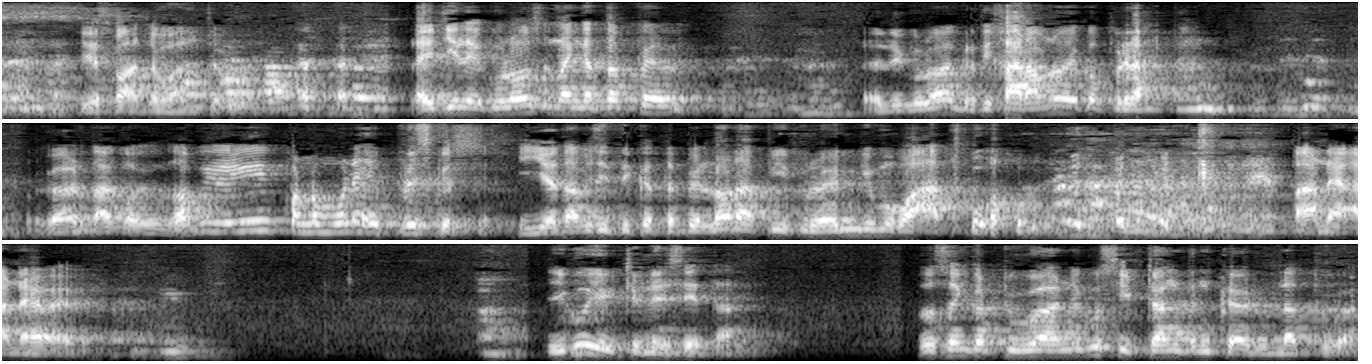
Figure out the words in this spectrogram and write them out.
ya semacam-macam. Lagi cilik kulo seneng ngetepil. Jadi kulo ngerti haram itu keberatan. Perkara takut. Tapi ini penemunya iblis guys. Iya tapi sih diketepil lo Nabi Ibrahim gimana waktu. Aneh-aneh. Iku yang jenis setan. Terus yang kedua niku sidang teng Darunat dua.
